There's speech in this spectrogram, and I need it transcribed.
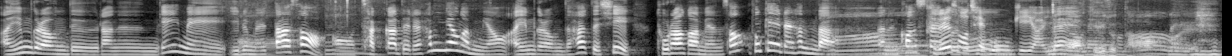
아이엠 그라운드라는 게임의 이름을 아. 따서 어, 작가들을 한 명 한명 아이엠 그라운드 하듯이 돌아가면서 소개를 한다라는 아. 컨셉으로 그래서 제목이 아이엠 네, 아, 네. 되게 좋다. 아, 네.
